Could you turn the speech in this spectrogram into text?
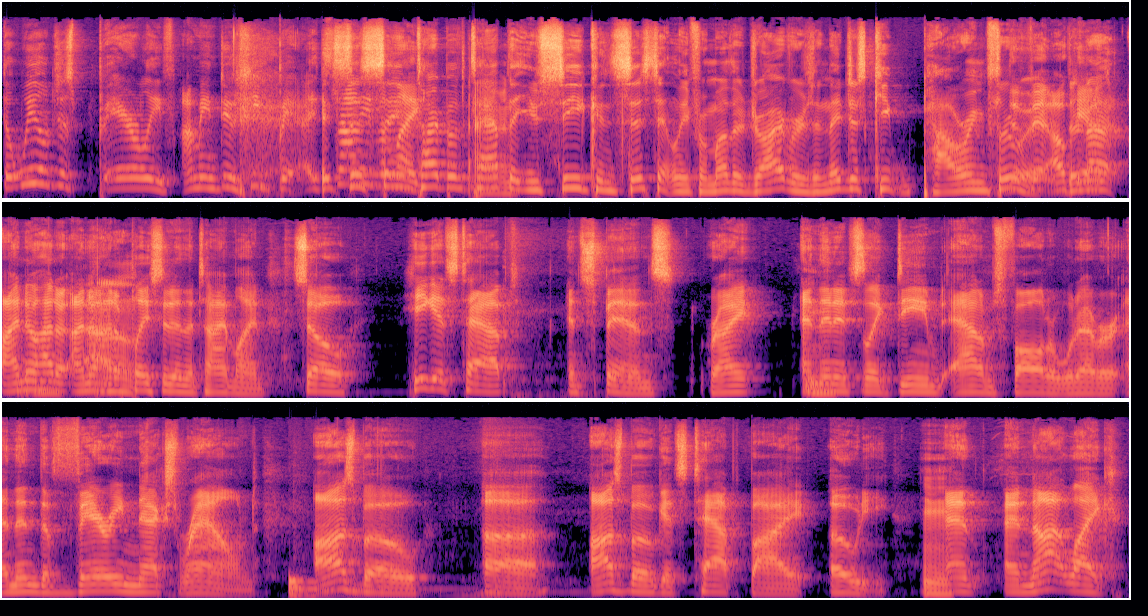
The wheel just barely. I mean, dude, he. Ba- it's, It's not the even same like, type of tap that you see consistently from other drivers, and they just keep powering through The it. vi- They're okay, not- I know how to I know I how to place it in the timeline. So he gets tapped and spins, right? And Mm. then it's like deemed Adam's fault or whatever. And then the very next round, Aasbø uh Aasbø gets tapped by Odi. Mm. And and not like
